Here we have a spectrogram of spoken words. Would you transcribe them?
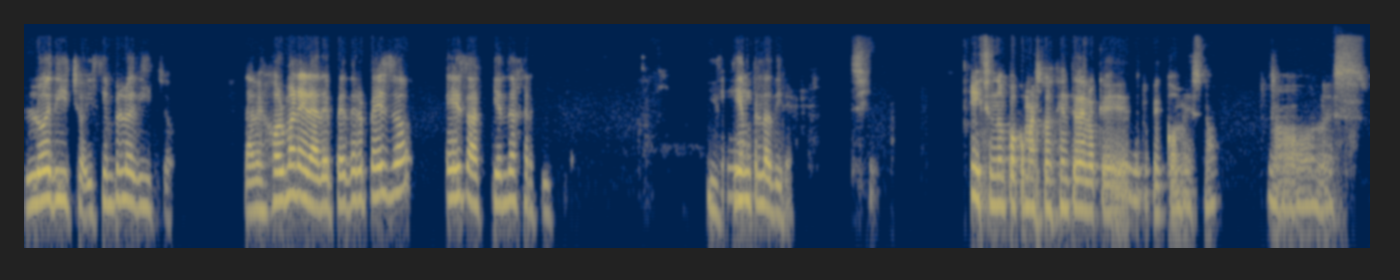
lo he dicho y siempre lo he dicho. La mejor manera de perder peso es haciendo ejercicio. Y siempre lo diré. Sí. Y siendo un poco más consciente de lo que, de lo que comes, ¿no? No, no es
